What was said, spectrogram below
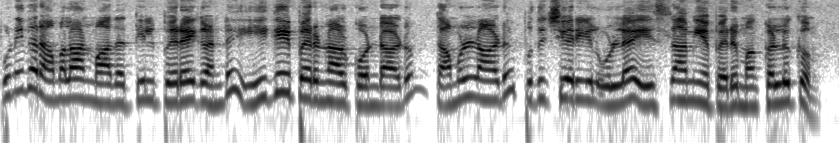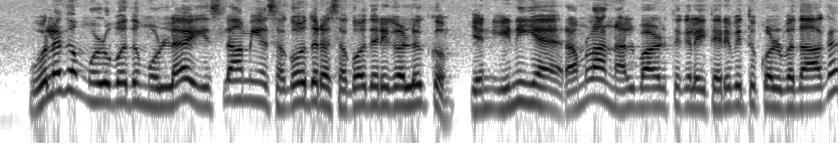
புனித ரமலான் மாதத்தில் பிறை கண்டு ஈகை பெருநாள் கொண்டாடும் தமிழ்நாடு புதுச்சேரியில் உள்ள இஸ்லாமிய பெருமக்களுக்கும் உலகம் முழுவதும் உள்ள இஸ்லாமிய சகோதர சகோதரிகளுக்கும் என் இனிய ரமலான் நல்வாழ்த்துக்களை தெரிவித்துக் கொள்வதாக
